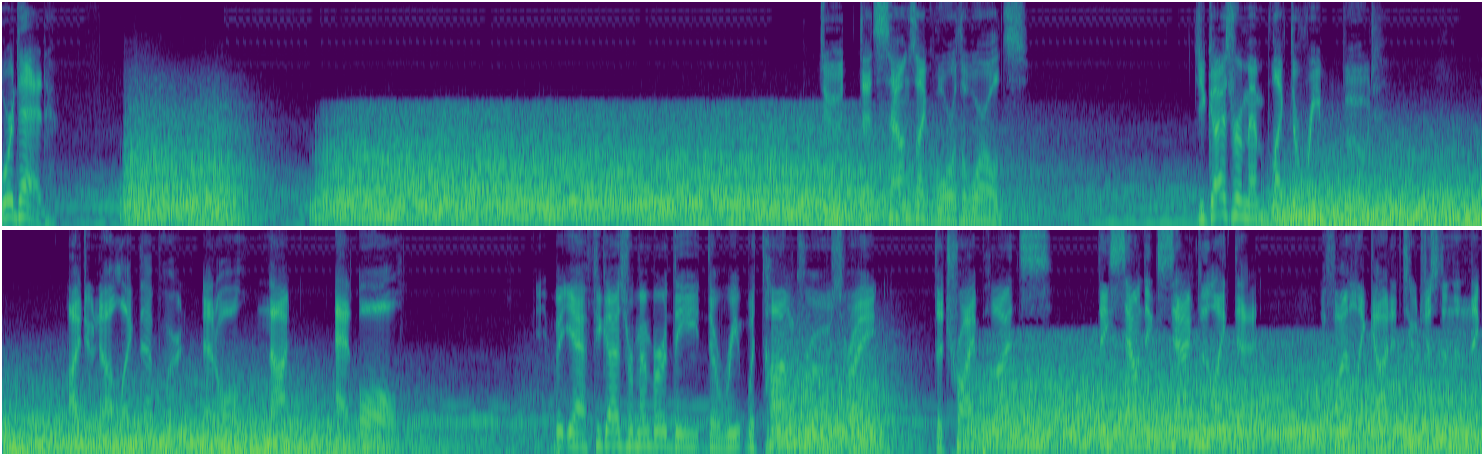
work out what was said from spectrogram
Were dead. Dude, that sounds like War of the Worlds. Do you guys remember, like, the reboot? I do not like that part at all. Not at all. But yeah, if you guys remember the, the re with Tom Cruise, right? The tripods? They sound exactly like that. I finally got it too, just in the nick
